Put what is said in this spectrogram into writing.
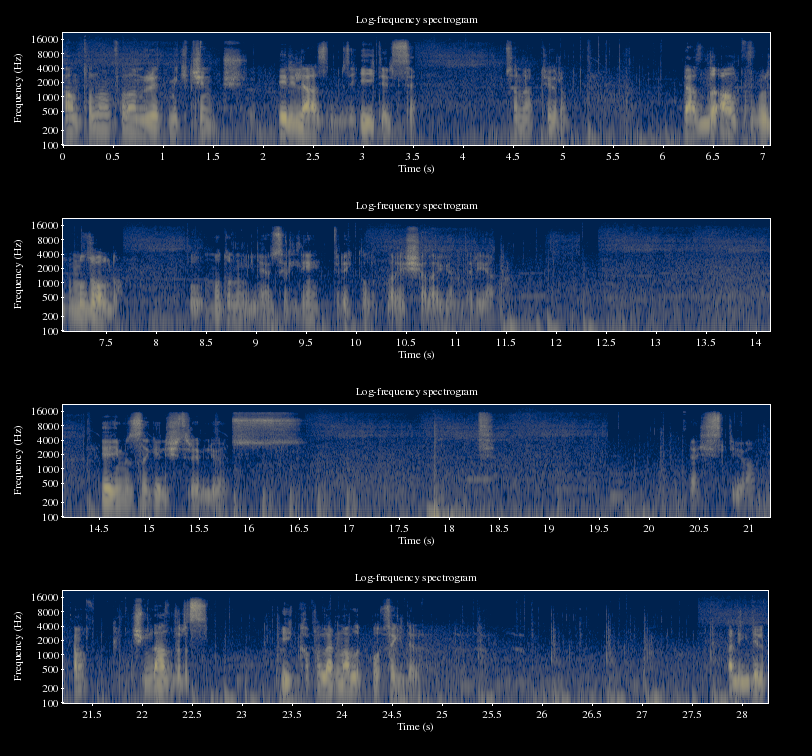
Pantolon falan üretmek için şu deri lazım bize. Geyik derisi. Sana atıyorum. Biraz da altı zırhımız oldu. Bu modunun yine özelliği. Direkt dolaplara eşyaları gönderiyor. Yayımızı geliştirebiliyoruz. Ya istiyor. Tamam. Şimdi hazırız. İlk kafalarını alıp boss'a gidelim. Hadi gidelim.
